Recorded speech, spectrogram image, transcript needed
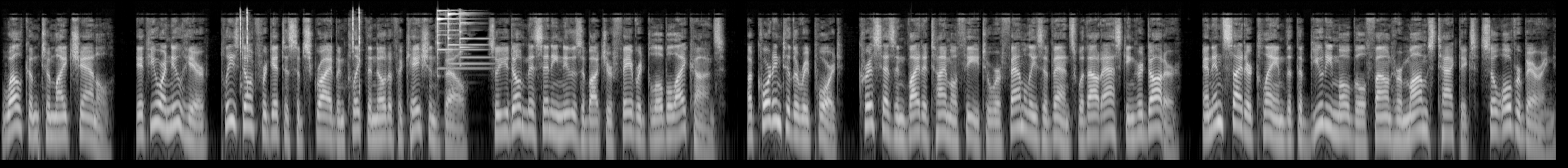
Welcome to my channel. If you are new here, please don't forget to subscribe and click the notifications bell so you don't miss any news about your favorite global icons. According to the report, Kris has invited Timothée to her family's events without asking her daughter. An insider claimed that the beauty mogul found her mom's tactics so overbearing.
